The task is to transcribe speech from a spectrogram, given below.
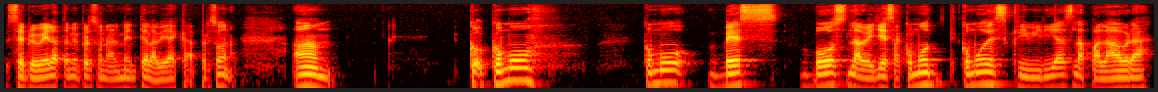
se, revela también personalmente a la vida de cada persona. ¿cómo, ¿Cómo ves vos la belleza? ¿Cómo, ¿Cómo describirías la palabra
